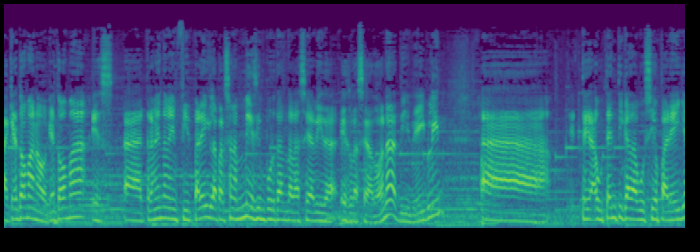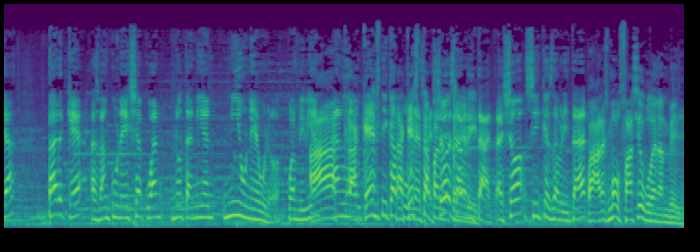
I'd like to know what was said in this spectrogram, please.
Aquest home no. Aquest home és uh, tremendament fit. Per ell, la persona més important de la seva vida és la seva dona, Dee Devlin. Uh, té autèntica devoció per ella perquè es van conèixer quan no tenien ni un euro, quan vivien Ah, en l'autèntica aquest- pobresa. Això és de veritat. Això sí que és de veritat. Va, ara és molt fàcil voler anar amb ell.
